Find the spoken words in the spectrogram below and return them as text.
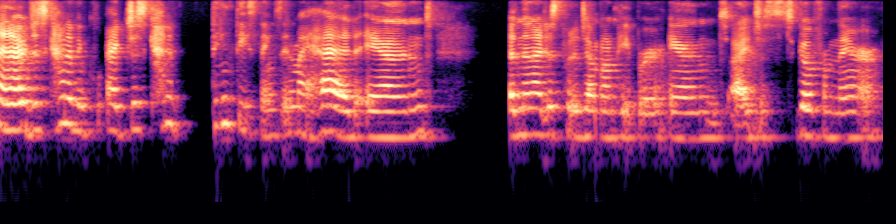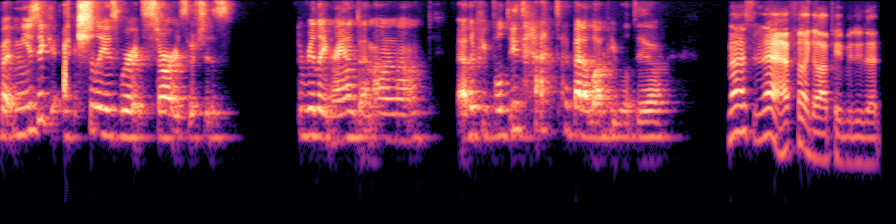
and I would just kind of I just kind of think these things in my head and and then I just put it down on paper and I just go from there. But music actually is where it starts, which is really random. I don't know. Other people do that. I bet a lot of people do. No, yeah, I feel like a lot of people do that.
